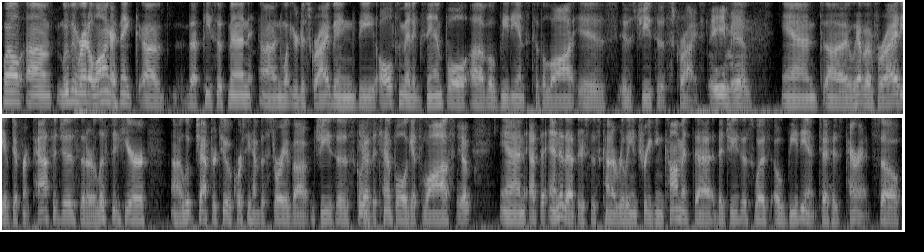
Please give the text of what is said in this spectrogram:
Well, um, moving right along, I think uh, that peace with men uh, and what you're describing, the ultimate example of obedience to the law is is Jesus Christ. Amen. And uh, we have a variety of different passages that are listed here. Uh, Luke chapter 2, of course, you have the story about Jesus going to the temple, gets lost. Yep. And at the end of that, there's this kind of really intriguing comment that, that Jesus was obedient to his parents. So,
